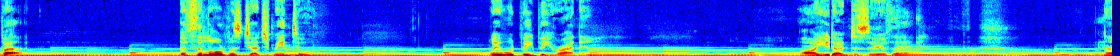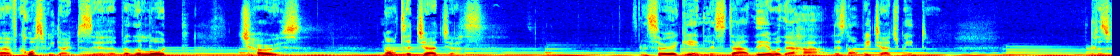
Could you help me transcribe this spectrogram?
But if the Lord was judgmental, where would we be right now? Oh, you don't deserve that. No, of course we don't deserve it, but the Lord chose not to judge us. And so, again, let's start there with our heart. Let's not be judgmental. Because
